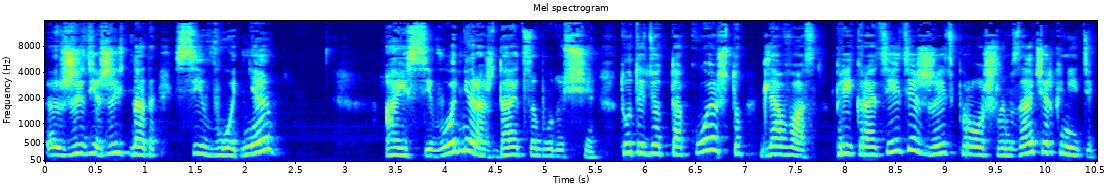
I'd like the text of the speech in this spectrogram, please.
Э, жить, жить надо сегодня, а из сегодня рождается будущее. Тут идет такое, что для вас прекратите жить прошлым, зачеркните.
